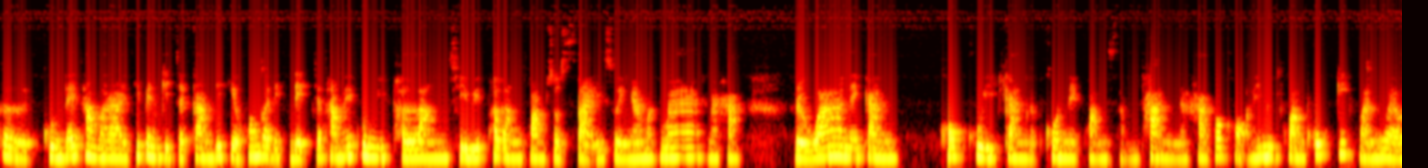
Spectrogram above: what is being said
เกิดคุณได้ทำอะไรที่เป็นกิจกรรมที่เกี่ยวข้องกับเด็ก ๆ จะทำให้คุณมีพลังชีวิตพลังความสดใสสวยงามมาก ๆนะคะ หรือว่าในการ คบคุยกันกับคนในความสัมพันธ์นะคะ ก็ขอให้มีความคุกกิ๊กหวานแหวว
